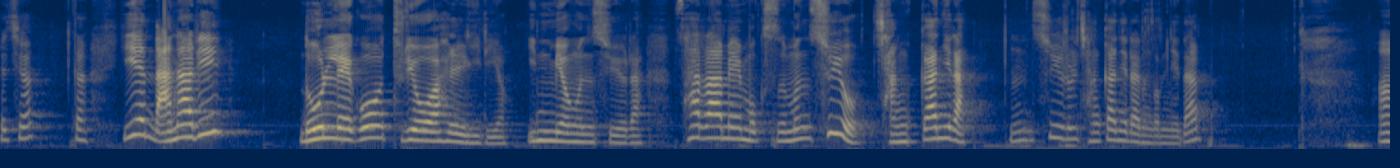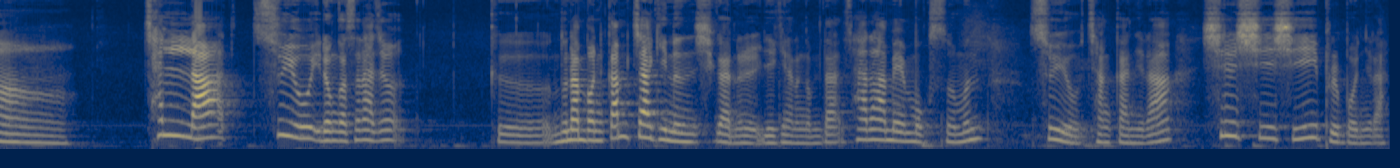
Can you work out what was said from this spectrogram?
그렇죠? 그러니까 이에 나날이 놀래고 두려워할 일이요. 인명은 수유라. 사람의 목숨은 수유, 잠깐이라. 음, 수유를 잠깐이라는 겁니다. 어, 찰나, 수유 이런 것은 아주 그 눈 한번 깜짝이는 시간을 얘기하는 겁니다. 사람의 목숨은 수유 잠깐이라 실시시 불본이라.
